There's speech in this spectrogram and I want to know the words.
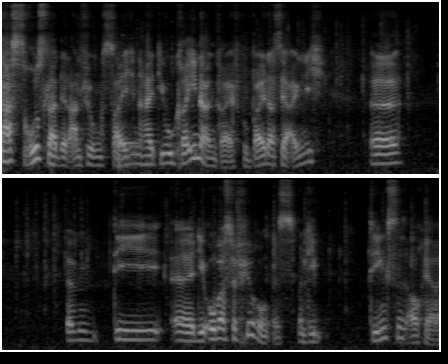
dass Russland in Anführungszeichen halt die Ukraine angreift, wobei das ja eigentlich äh, ähm, die, äh, die oberste Führung ist. Und die Dings auch ja.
